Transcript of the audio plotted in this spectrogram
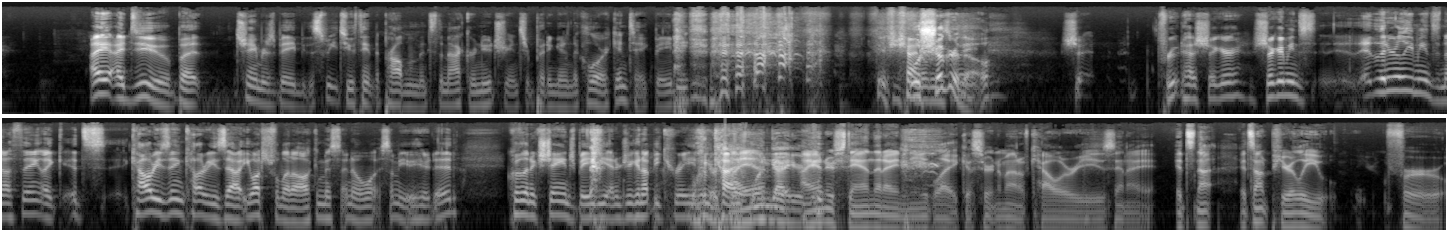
I I do, but Chambers, baby, the sweet tooth ain't the problem. It's the macronutrients you're putting in the caloric intake, baby. If you're trying Well, sugar weight. though. Sh- fruit has sugar. Sugar means it literally means nothing. Like it's calories in, calories out. You watched Fullmetal Alchemist. I know what some of you here did. Equivalent exchange, baby. Energy cannot be created. One guy- I, one under- guy here. I understand that I need like a certain amount of calories, and I it's not it's not purely for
